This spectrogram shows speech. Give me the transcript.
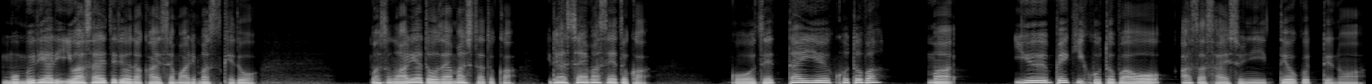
もう無理やり言わされてるような会社もありますけど、まあ、そのありがとうございましたとか、いらっしゃいませとか、こう、絶対言う言葉まあ、言うべき言葉を朝最初に言っておくっていうのは、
